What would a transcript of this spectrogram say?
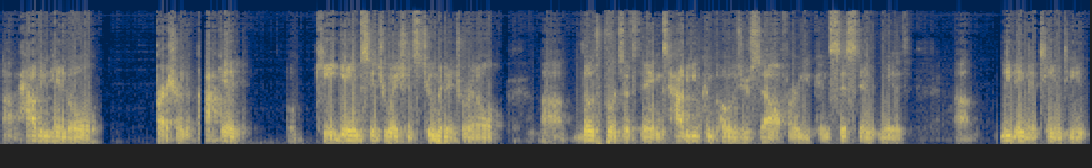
Uh, how do you handle pressure in the pocket, key game situations, two-minute drill, uh, those sorts of things? How do you compose yourself? Are you consistent with uh, leading the team, team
